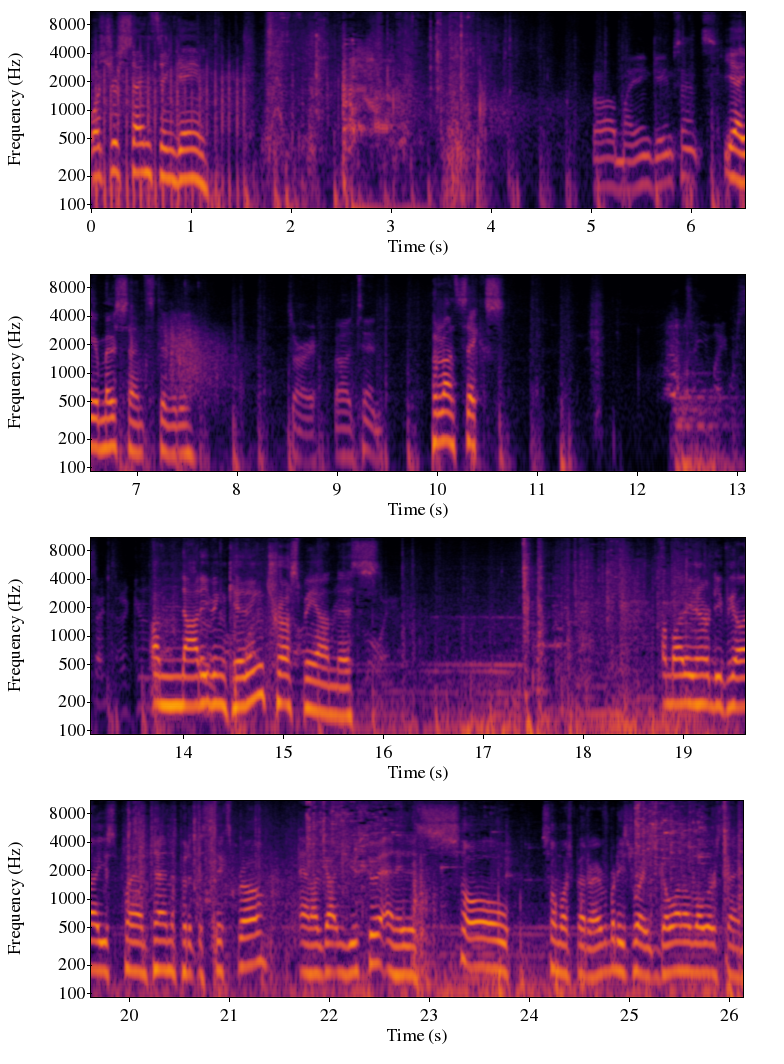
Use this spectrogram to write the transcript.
What's your sense in game? Uh, my in-game sense. Yeah, your mouse sensitivity. Sorry. Uh, ten. Put it on 6. your teammate was sent to the gulag. I'm not even kidding. Trust me on this. I'm on 800 DPI. I used to play on 10 and put it to 6, bro. And I've gotten used to it, and it is so, so much better. Everybody's right. Go on a lower sense.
